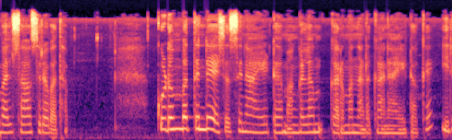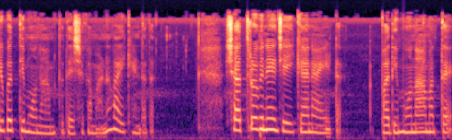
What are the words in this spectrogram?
വത്സാസുരവധം. കുടുംബത്തിന്റെ യശസ്സിനായിട്ട് മംഗളം കർമ്മം നടക്കാനായിട്ടൊക്കെ ഇരുപത്തിമൂന്നാമത്തെ ദശകമാണ് വായിക്കേണ്ടത്. ശത്രുവിനെ ജയിക്കാനായിട്ട് പതിമൂന്നാമത്തെ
